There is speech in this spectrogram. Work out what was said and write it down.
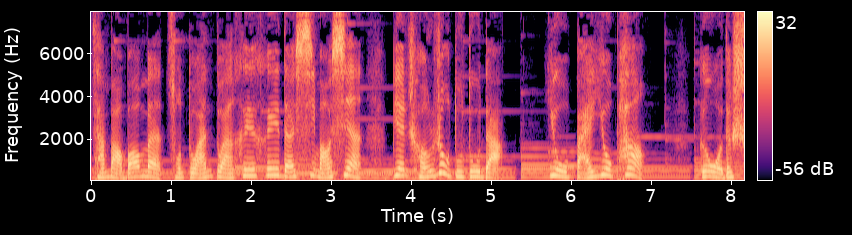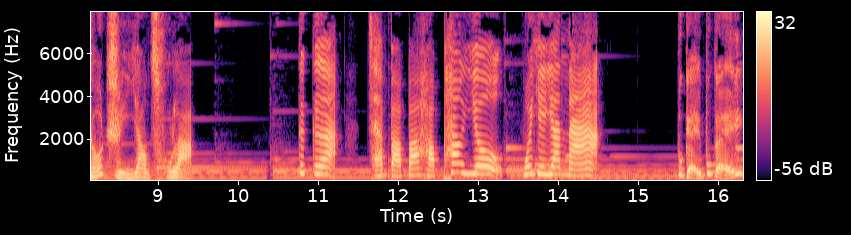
蚕宝宝们从短短黑黑的细毛线变成肉嘟嘟的，又白又胖。跟我的手指一样粗啦，哥哥，蚕宝宝好胖哟，我也要拿。不给不给。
